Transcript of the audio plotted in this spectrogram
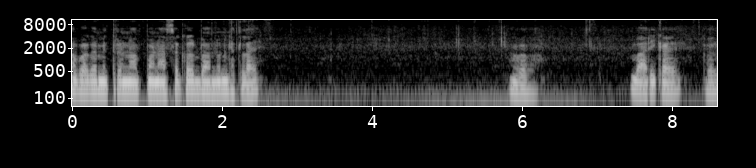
बघा मित्रांनो आपण असा गल बांधून घेतला आहे बघा. बारीक आहे गल.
